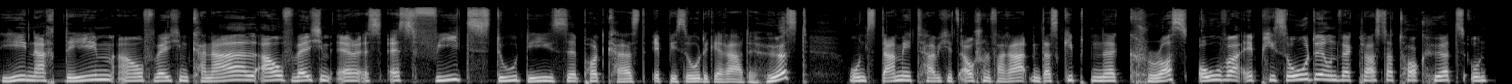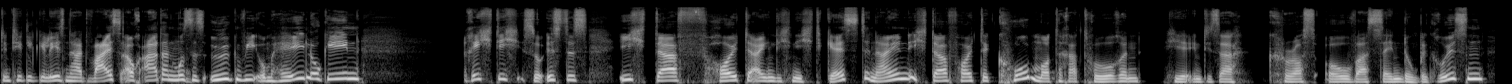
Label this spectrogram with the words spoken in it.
Je nachdem, auf welchem Kanal, auf welchem RSS-Feed du diese Podcast-Episode gerade hörst. Und damit habe ich jetzt auch schon verraten, das gibt eine Crossover-Episode und wer Cluster Talk hört und den Titel gelesen hat, weiß auch, ah, dann muss es irgendwie um Halo gehen. Richtig, so ist es. Ich darf heute eigentlich nicht Gäste, nein, ich darf heute Co-Moderatoren hier in dieser Crossover-Sendung begrüßen.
